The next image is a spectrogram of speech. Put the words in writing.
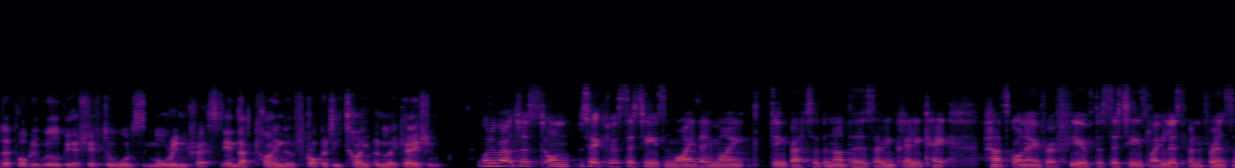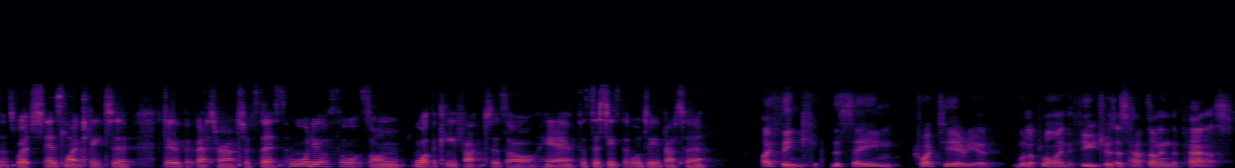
there probably will be a shift towards more interest in that kind of property type and location. What about just on particular cities and why they might do better than others? I mean, clearly Kate has gone over a few of the cities, like Lisbon, for instance, which is likely to do a bit better out of this. What are your thoughts on what the key factors are here for cities that will do better? I think the same criteria will apply in the future as have done in the past.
